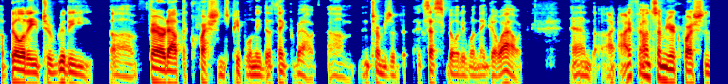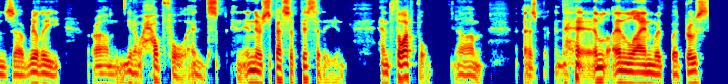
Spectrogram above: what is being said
ability to really uh, ferret out the questions people need to think about um, in terms of accessibility when they go out. And I, I found some of your questions uh, really um, you know, helpful and in their specificity and, and thoughtful. Um, as in, in, line with what Bruce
